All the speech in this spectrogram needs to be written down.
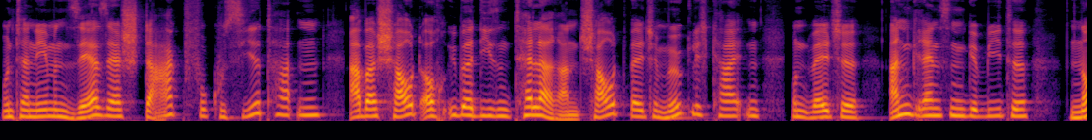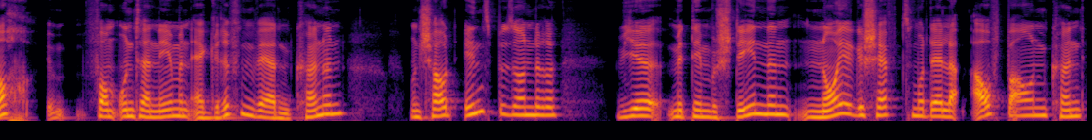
Unternehmen sehr, sehr stark fokussiert hatten. Aber schaut auch über diesen Tellerrand, schaut, welche Möglichkeiten und welche angrenzenden Gebiete noch vom Unternehmen ergriffen werden können. Und schaut insbesondere, wir mit dem bestehenden neue Geschäftsmodelle aufbauen könnt,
